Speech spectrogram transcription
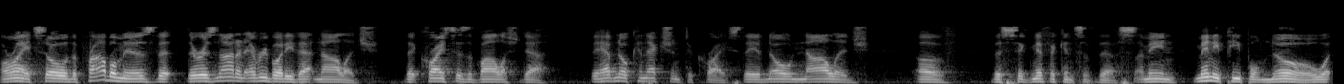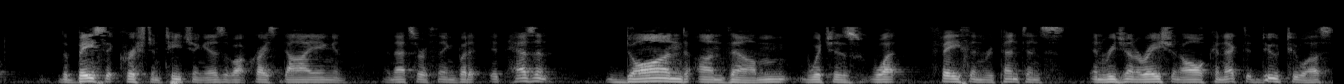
Alright, so the problem is that there is not in everybody that knowledge that Christ has abolished death. They have no connection to Christ. They have no knowledge of the significance of this. I mean, many people know what the basic Christian teaching is about Christ dying and, and that sort of thing, but it, it hasn't dawned on them, which is what faith and repentance and regeneration all connected do to us,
